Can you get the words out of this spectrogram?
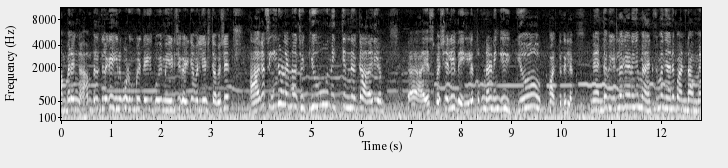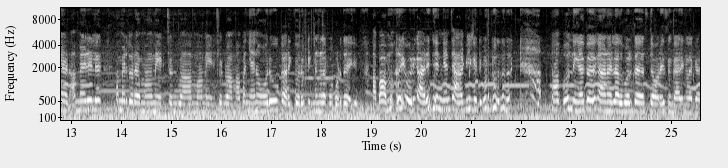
അമ്പലം അമ്പലത്തിലൊക്കെ ഇങ്ങനെ കൊടുക്കുമ്പോഴത്തേക്ക് പോയി മേടിച്ച് കഴിക്കാൻ വലിയ ഇഷ്ടമാണ് പക്ഷെ ആകെ സീനുള്ള എന്താ വെച്ചാൽ ക്യൂ നിൽക്കുന്ന കാര്യം. എസ്പെഷ്യലി വെയിലത്തുകൊണ്ടാണെങ്കിൽ അയ്യോ പറ്റത്തില്ല. ഞാൻ എന്റെ വീട്ടിലൊക്കെ ആണെങ്കിൽ മാക്സിമം ഞാൻ പണ്ട് അമ്മയാണ് അമ്മയുടെ അമ്മയുടെ അടുത്ത് അമ്മ മേടിച്ചോണ്ട് വാ അമ്മ മേടിച്ചോണ്ട് വാ അമ്മ. അപ്പൊ ഞാൻ ഓരോ കറിക്ക് ഓരോ കിണ്ണങ്ങളൊക്കെ കൊടുത്തു കഴിക്കും. അപ്പൊ അമ്മ പറയും ഒരു കാര്യം ഞാൻ ചാക്കിൽ കെട്ടിക്കൊണ്ടുപോകുന്നത് അപ്പൊ നിങ്ങൾക്ക് കാണുമല്ലോ അതുപോലത്തെ സ്റ്റോറീസും കാര്യങ്ങളൊക്കെ.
